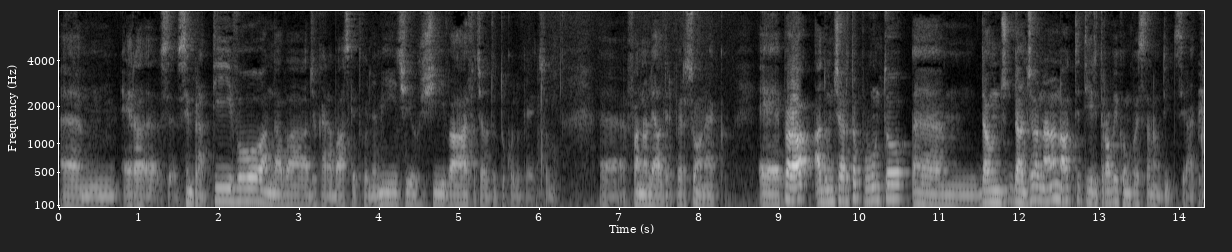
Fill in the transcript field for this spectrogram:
ehm, era se- sempre attivo, andava a giocare a basket con gli amici, usciva e faceva tutto quello che insomma eh, fanno le altre persone, ecco. Eh, però ad un certo punto, ehm, da un, dal giorno alla notte, ti ritrovi con questa notizia. Ecco.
